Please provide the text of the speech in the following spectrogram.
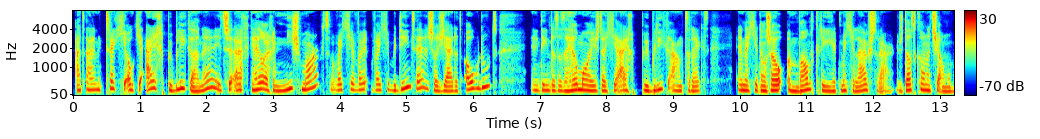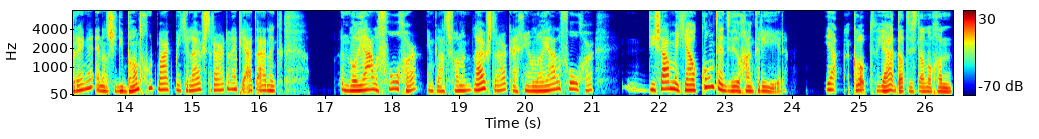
uiteindelijk trek je ook je eigen publiek aan. Hè? Het is eigenlijk heel erg een niche-markt wat je, wat je bedient, hè? zoals jij dat ook doet. En ik denk dat het heel mooi is dat je je eigen publiek aantrekt. En dat je dan zo een band creëert met je luisteraar. Dus dat kan het je allemaal brengen. En als je die band goed maakt met je luisteraar, dan heb je uiteindelijk een loyale volger. In plaats van een luisteraar krijg je een loyale volger die samen met jou content wil gaan creëren. Ja, klopt. Ja, dat is dan nog een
